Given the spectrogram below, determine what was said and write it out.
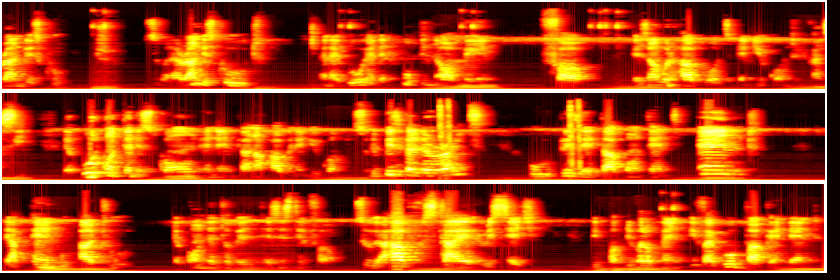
run this code. So when I run this code and I go and then open our main file, it's now going to have what a new content. You can see the old content is gone and then we are now having a new content. So the, basically the write will replace the entire content and the append will add to the content of an existing file. So I have Sky Research development. If I go back and then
